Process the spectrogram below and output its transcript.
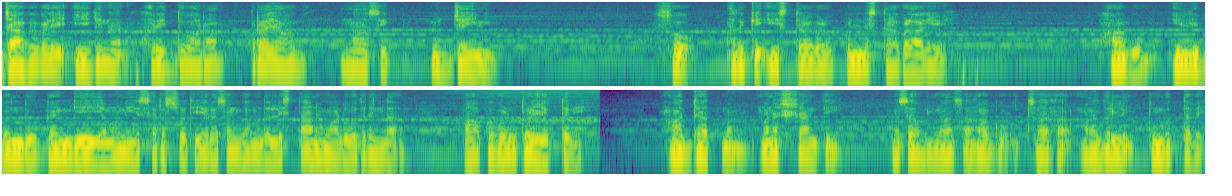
ಜಾಗಗಳೇ ಈಗಿನ ಹರಿದ್ವಾರ, ಪ್ರಯಾಗ್, ನಾಸಿಕ್, ಉಜ್ಜಯಿನಿ. ಸೊ, ಅದಕ್ಕೆ ಈ ಸ್ಥಳಗಳು ಪುಣ್ಯ ಸ್ಥಳಗಳಾಗಿವೆ ಹಾಗೂ ಇಲ್ಲಿ ಬಂದು ಗಂಗೆ, ಯಮುನೆ, ಸರಸ್ವತಿಯರ ಸಂಗಮದಲ್ಲಿ ಸ್ನಾನ ಮಾಡುವುದರಿಂದ ಪಾಪಗಳು ತೊಳೆಯುತ್ತವೆ. ಆಧ್ಯಾತ್ಮ, ಮನಃಶಾಂತಿ ಹೊಸ ಉಲ್ಲಾಸ ಹಾಗೂ ಉತ್ಸಾಹ ಮನದಲ್ಲಿ ತುಂಬುತ್ತವೆ.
